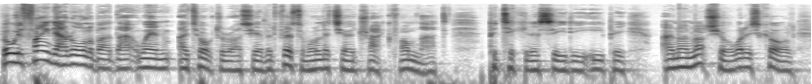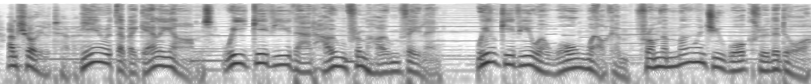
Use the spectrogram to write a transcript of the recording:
But we'll find out all about that when I talk to Ross here. But first of all, let's hear a track from that particular CD EP. And I'm not sure what it's called. I'm sure he'll tell us. Here at the Begelly Arms, we give you that home from home feeling. We'll give you a warm welcome from the moment you walk through the door.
